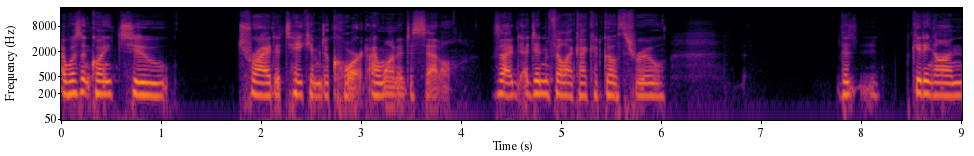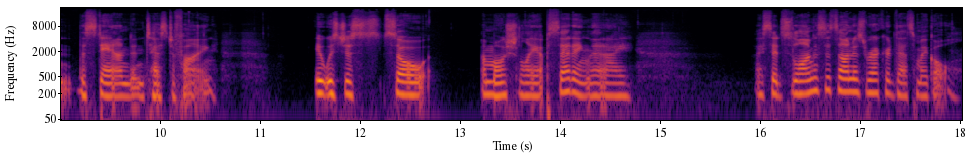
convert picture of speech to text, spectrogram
I wasn't going to try to take him to court. I wanted to settle because I, I didn't feel like I could go through the getting on the stand and testifying. It was just so emotionally upsetting that I I said, so long as it's on his record, that's my goal.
